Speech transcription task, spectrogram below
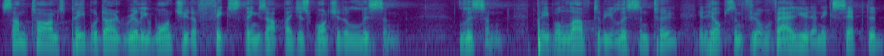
Sometimes people don't really want you to fix things up, they just want you to listen. Listen. People love to be listened to, it helps them feel valued and accepted.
